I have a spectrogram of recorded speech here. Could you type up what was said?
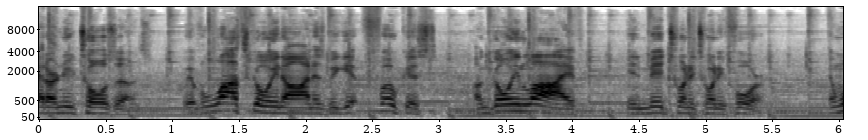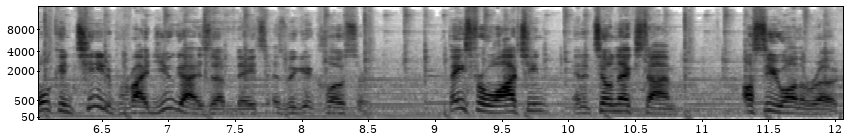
at our new toll zones. We have lots going on as we get focused on going live in mid 2024. and we'll continue to provide you guys updates as we get closer. Thanks for watching, and until next time, I'll see you on the road.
